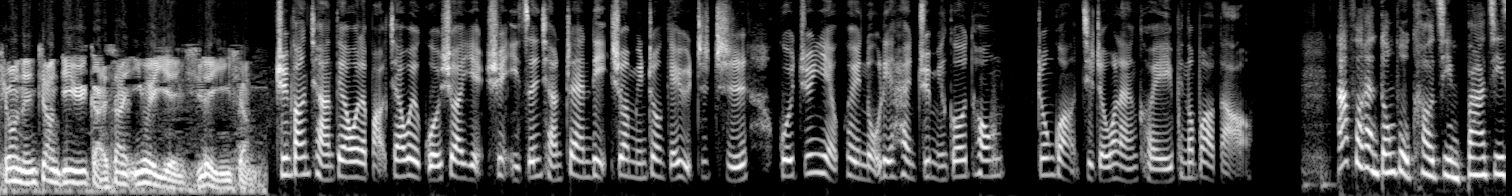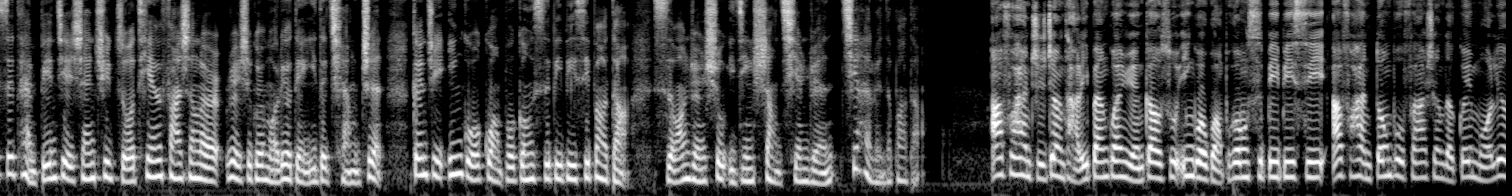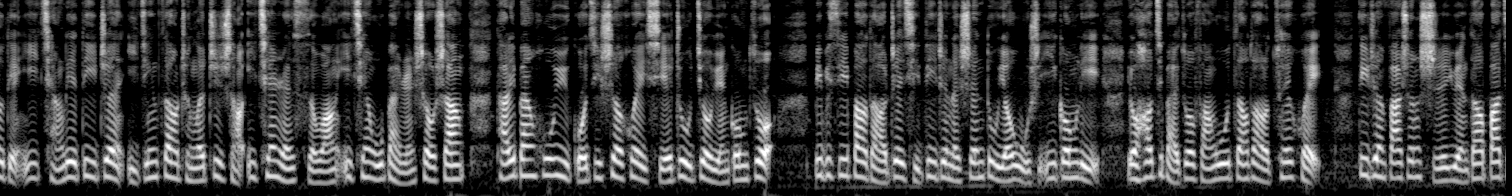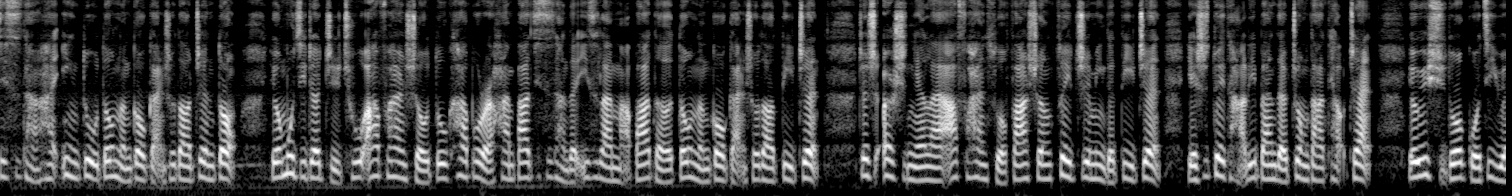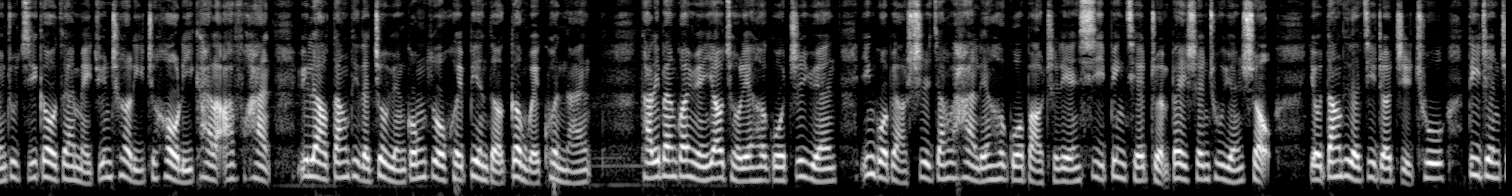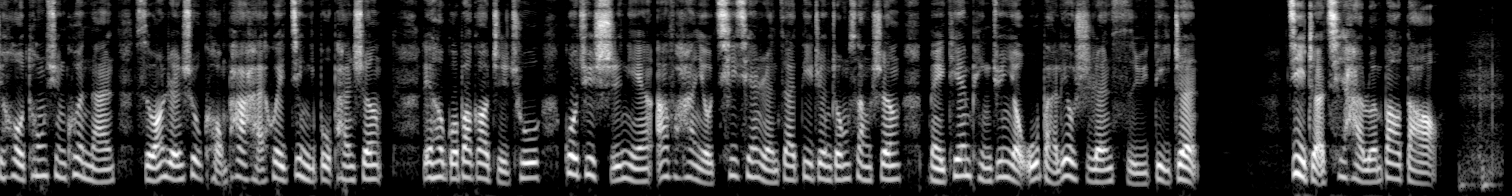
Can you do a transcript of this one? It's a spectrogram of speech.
希望能降低与改善因为演习的影响。军方强调，为了保家卫国，需要演训以增强战力，希望民众给予支持。国军也会努力和居民沟通。中广记者温兰奎屏东报道。阿富汗东部靠近巴基斯坦边界山区，昨天发生了瑞士规模六点一的强震。根据英国广播公司 BBC 报道，死亡人数已经上千人。戚海伦的报道。阿富汗执政塔利班官员告诉英国广播公司 BBC，阿富汗东部发生的规模六点一强烈地震已经造成了至少一千人死亡、一千五百人受伤。塔利班呼吁国际社会协助救援工作。BBC 报道，这起地震的深度有五十一公里，有好几百座房屋遭到了摧毁。地震发生时，远到巴基斯坦和印度都能够感受到震动。有目击者指出，阿富汗首都喀布尔和巴基斯坦的伊斯兰马巴德都能够感受到地震。这是二十年来阿阿富汗所发生最致命的地震，也是对塔利班的重大挑战。由于许多国际援助机构在美军撤离之后离开了阿富汗，预料当地的救援工作会变得更为困难。塔利班官员要求联合国支援，英国表示将会和联合国保持联系，并且准备伸出援手。有当地的记者指出，地震之后通讯困难，死亡人数恐怕还会进一步攀升。联合国报告指出，过去十年，阿富汗有七千人在地震中丧生，每天平均有五百六十人死于地震。记者戚海伦报道。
